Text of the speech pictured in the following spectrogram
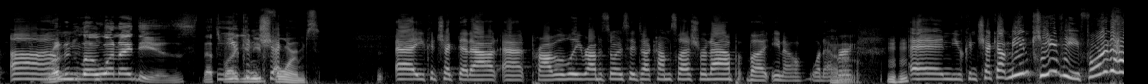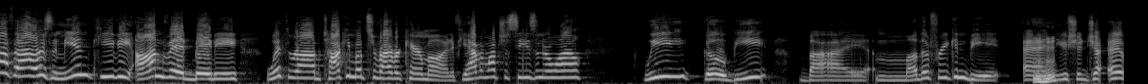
um, Running low on ideas. That's why you you, need check- forms. Uh, you can check that out at probably robinsoisay.com slash renap, but you know, whatever. Mm-hmm. And you can check out me and Kiwi, four and a half hours, and me and Kiwi on vid, baby, with Rob talking about Survivor Caramoan. And if you haven't watched the season in a while, we go beat by mother freaking beat. And Mm-hmm. you should. Ju- uh,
